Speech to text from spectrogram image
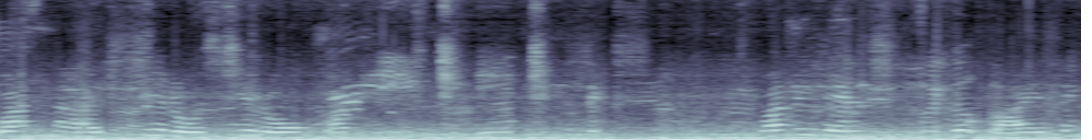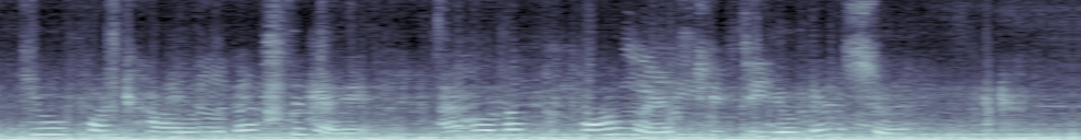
19001886. One event we would like thank you for traveling with us today and we look forward to see you again soon.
